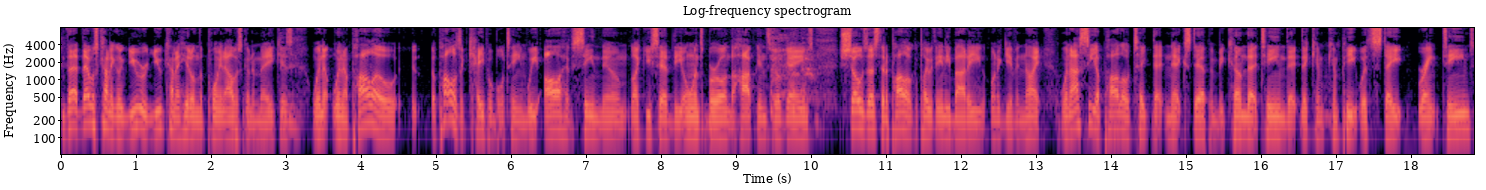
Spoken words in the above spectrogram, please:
Well, that that was kind of you were you kind of hit on the point I was going to make is when when Apollo Apollo's a capable team. We all have seen them, like you said, the Owensboro and the Hopkinsville games shows us that Apollo can play with anybody on a given night. When I see Apollo take that next step and become that team that, that can compete with state ranked teams,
